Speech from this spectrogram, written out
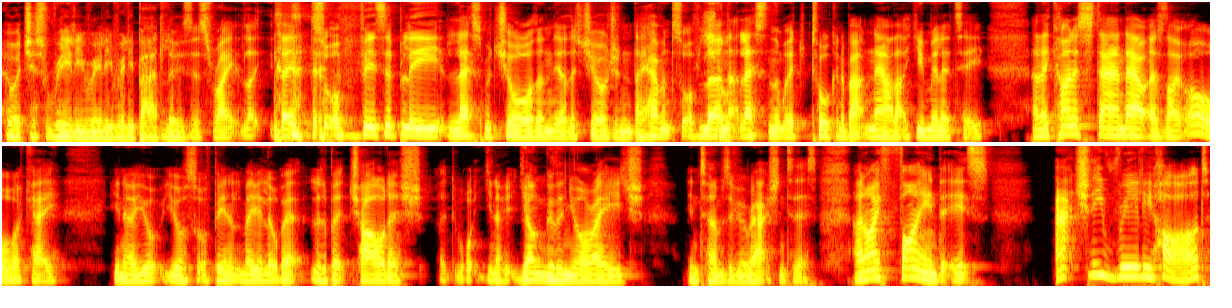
who are just really, really, really bad losers, right? Like they're sort of visibly less mature than the other children. They haven't sort of learned Sure. that lesson that we're talking about now, that humility, and they kind of stand out as like, oh, okay, you know, you're you're sort of being maybe a little bit, a little bit childish, uh, you know, younger than your age in terms of your reaction to this. And I find that it's actually really hard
